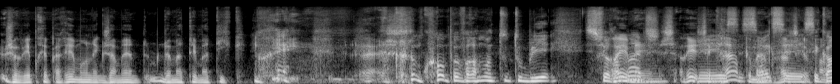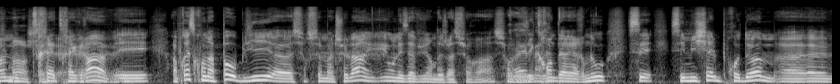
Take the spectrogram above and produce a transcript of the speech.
Je vais préparer mon examen de mathématiques. Comme quoi, on peut vraiment tout oublier sur Oui, un match. c'est- oui, c'est grave quand c'est même, vrai que parce c'est quand même très très euh, grave. Et après, ce qu'on n'a pas oublié euh, sur ce match-là, et on les a vus hein, déjà sur, euh, sur Ouais, les mais- écrans derrière nous, c'est c'est Michel Prodhomme. euh,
